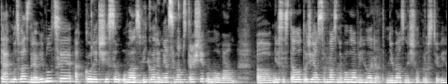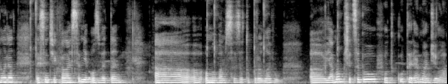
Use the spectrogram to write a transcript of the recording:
Tak moc vás zdravím, Lucie, a konečně jsem u vás s výkladem. Já se vám strašně omlouvám. Uh, Mně se stalo to, že já jsem vás nemohla vyhledat. Mně vás nešlo prostě vyhledat, tak jsem čekala, až se mě ozvete a uh, omlouvám se za tu prodlevu. Uh, Já mám před sebou fotku teda manžela.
